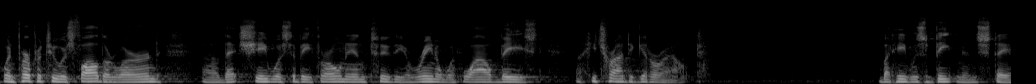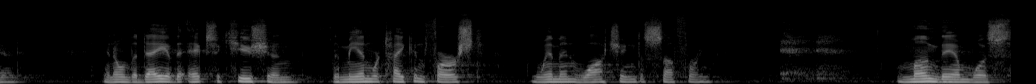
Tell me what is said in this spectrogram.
when Perpetua's father learned uh, that she was to be thrown into the arena with wild beasts, uh, he tried to get her out. But he was beaten instead. And on the day of the execution, the men were taken first, women watching the suffering. Among them was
